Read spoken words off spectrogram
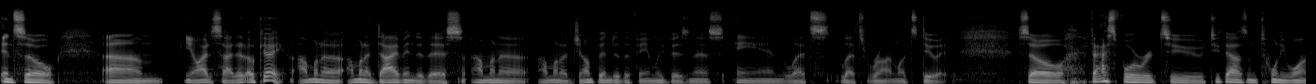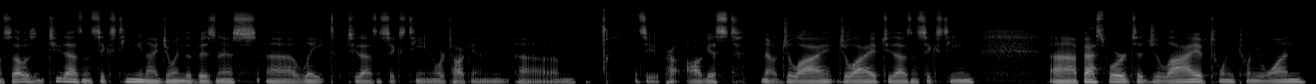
And so, um, you know, I decided, okay, I'm gonna I'm gonna dive into this. I'm gonna I'm gonna jump into the family business and let's let's run. Let's do it. So fast forward to 2021. So that was in 2016. I joined the business. Uh, late 2016. We're talking. Um, let's see, August. No, July. July of 2016. Uh, fast forward to July of 2021.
